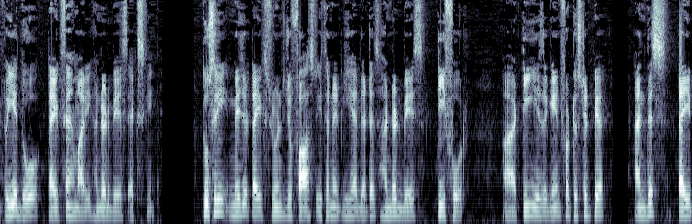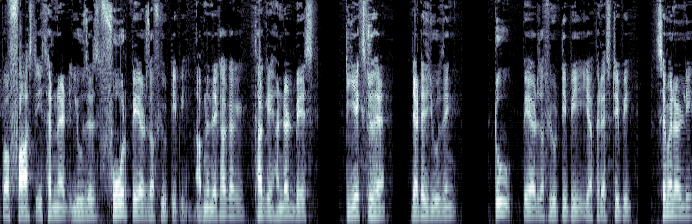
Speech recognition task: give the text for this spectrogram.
تو یہ دو ٹائپس ہیں ہماری ہنڈریڈ بیس ایکس کی دوسری میجر ٹائپ اسٹوڈنٹ جو فاسٹ ایتھرنیٹ کی ہے that is hundred base T four T is again for twisted pair and this type of fast Ethernet use four pair of U T P آپ نے دیکھا تھا کہ ہنڈریڈ بیس ٹی ایکس جو ہے that is using two pair of U T P یا پھر S T P similarly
